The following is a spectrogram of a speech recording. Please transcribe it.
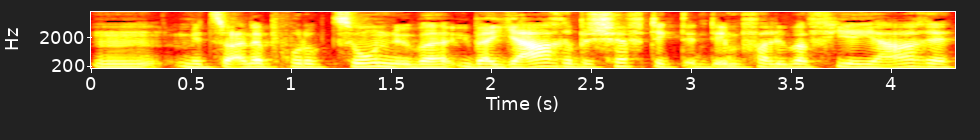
mh, mm, mit so einer Produktion über, über Jahre beschäftigt, in dem Fall über vier Jahre,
